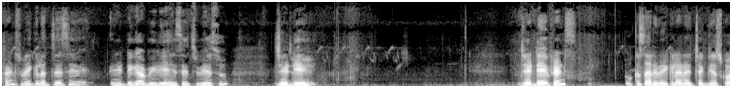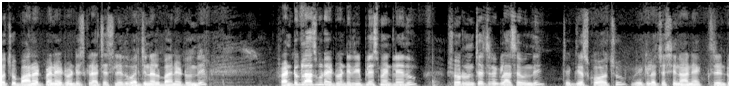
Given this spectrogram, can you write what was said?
ఫ్రెండ్స్ వెహికల్ వచ్చేసి Ertiga VDI SHVS ZD ZD friends ఒకసారి వెహికల్ అనేది చెక్ చేసుకోవచ్చు. బానెట్ పైన ఎటువంటి స్క్రాచెస్ లేదు. ఒరిజినల్ బానెట్ ఉంది. ఫ్రంట్ గ్లాస్ కూడా ఎటువంటి రీప్లేస్మెంట్ లేదు. షోరూమ్ నుంచి వచ్చిన గ్లాసే ఉంది. చెక్ చేసుకోవచ్చు. వెహికల్ వచ్చేసి నాన్ యాక్సిడెంట్.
